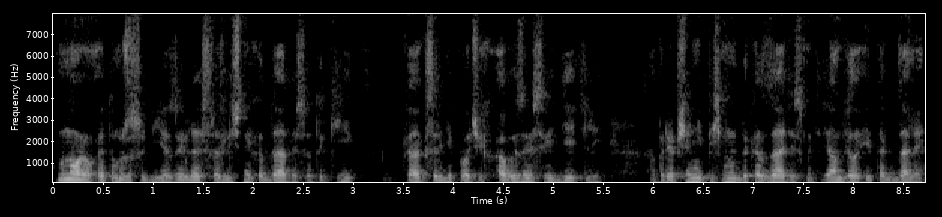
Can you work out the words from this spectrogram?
мною, этому же судье, заявляюсь различные ходатайства, такие как, среди прочих, о вызове свидетелей, о приобщении письменных доказательств к материалам дела и так далее.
